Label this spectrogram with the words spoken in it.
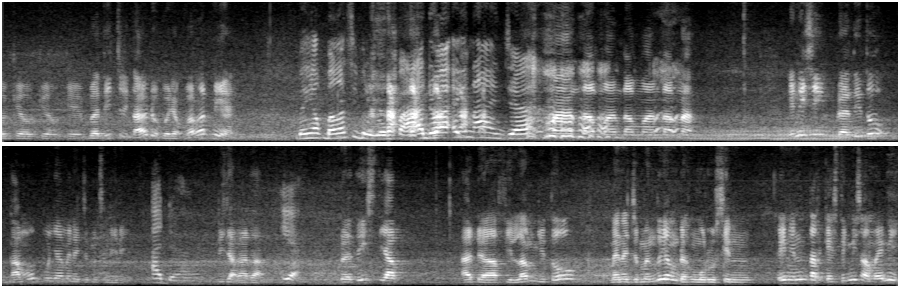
oke oke oke. Berarti ceritanya udah banyak banget nih ya. Banyak banget sih belum pak doain aja Mantap mantap mantap. Nah, ini sih berarti itu kamu punya manajemen sendiri ada di Jakarta. iya Berarti setiap ada film gitu, manajemen tuh yang udah ngurusin ini ntar casting nih sama ini.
